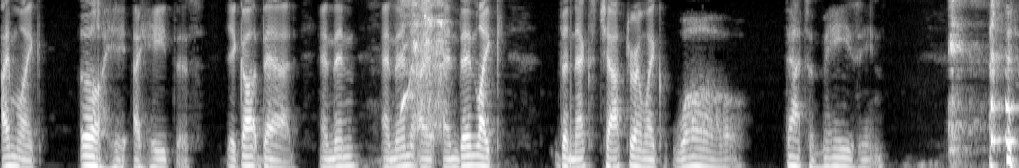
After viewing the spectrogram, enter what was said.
I'm like, oh, I hate, I hate this. It got bad. And then and then I and then like the next chapter I'm like, whoa, that's amazing.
